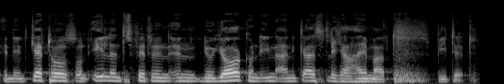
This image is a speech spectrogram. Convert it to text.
in den Ghettos und Elendsvierteln in New York und ihnen eine geistliche Heimat bietet.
